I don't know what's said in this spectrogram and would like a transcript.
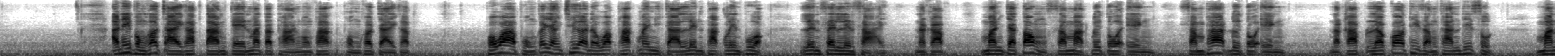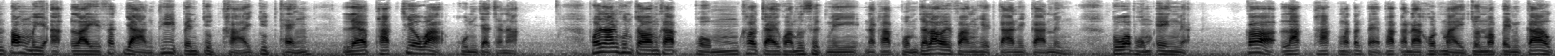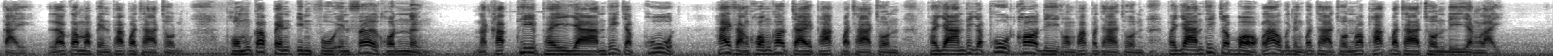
อันนี้ผมเข้าใจครับตามเกณฑ์มาตรฐานของพรรคผมเข้าใจครับ เพราะว่าผมก็ยังเชื่อนะว่าพรรคไม่มีการเล่นพรรคเล่นพวกเล่นเส้นเล่นสายนะครับ มันจะต้องสมัครด้วยตัวเอง สัมภาษณ์ด้วยตัวเองนะครับ แล้วก็ที่สำคัญที่สุด มันต้องมีอะไรสักอย่างที่เป็นจุดขายจุดแข็ง แล้วพักเชื่อว่าคุณจะชนะ เพราะฉะนั้นคุณจอมครับ ผมเข้าใจความรู้สึกนี้นะครับ ผมจะเล่าให้ฟังเหตุการณ์เหตุการณ์หนึ่ง ตัวผมเองเนี่ยก็รักพักมาตั้งแต่พักอนาคตใหม่จนมาเป็นก้าวไก่ แล้วก็มาเป็นพักประชาชน ผมก็เป็นอินฟลูเอนเซอร์คนหนึ่งนะครับที่พยายามที่จะพูด ให้สังคมเข้าใจพักประชาชน พยายามที่จะพูดข้อดีของพักประชาชน พยายามที่จะบอกเล่าไปถึงประชาชนว่าพักประชาชนดีอย่างไร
